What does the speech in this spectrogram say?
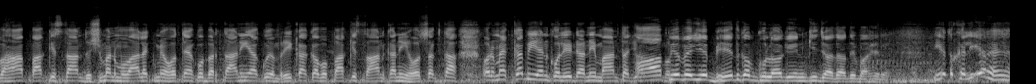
وہاں پاکستان دشمن ممالک میں ہوتے ہیں کوئی برطانیہ کوئی امریکہ کا وہ پاکستان کا نہیں ہو سکتا۔ اور میں کبھی ان کو لیڈر نہیں مانتا آپ یہ بھید کب کھلا کہ ان کی جائیداد قیادات باہر ہے یہ تو کلیئر ہے۔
